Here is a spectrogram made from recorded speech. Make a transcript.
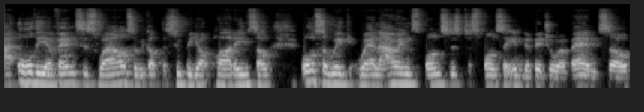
at all the events as well. So we got the super yacht party. So also we, we're allowing sponsors to sponsor individual events. So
